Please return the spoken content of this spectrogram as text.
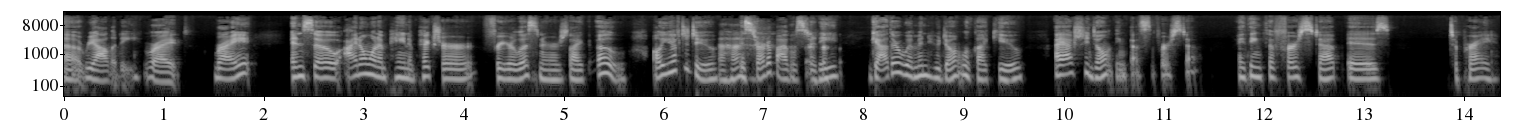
uh, reality, Right. right? And so I don't want to paint a picture for your listeners like, oh, all you have to do Uh-huh. is start a Bible study, gather women who don't look like you. I actually don't think that's the first step. I think the first step is to pray.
